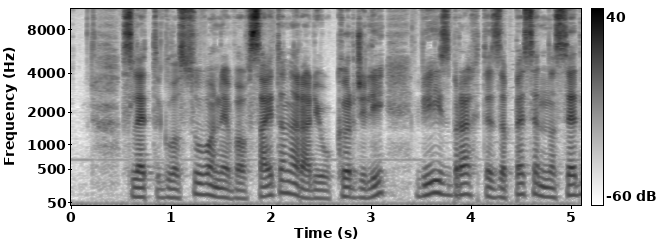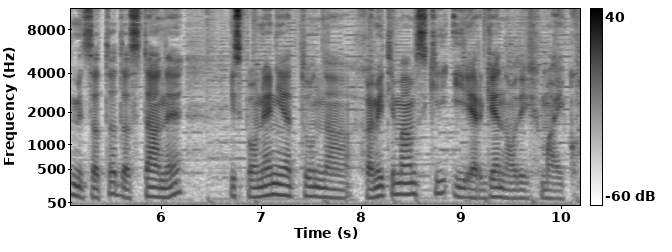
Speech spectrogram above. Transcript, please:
След гласуване в сайта на Радио Кърджили, вие избрахте за песен на седмицата да стане изпълнението на Хамити Мамски и Ерген Одих Майко.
